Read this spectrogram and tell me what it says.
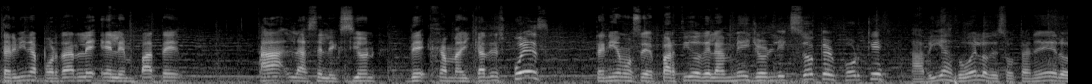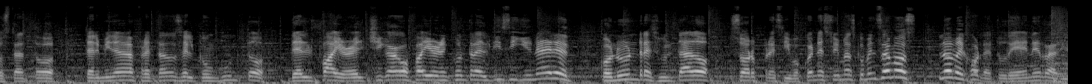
termina por darle el empate a la selección de Jamaica. Después teníamos eh, partido de la Major League Soccer porque había duelo de sotaneros, tanto terminaba enfrentándose el conjunto del Fire, el Chicago Fire en contra del DC United, con un resultado sorpresivo. Con esto y más comenzamos lo mejor de tu DN Radio.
